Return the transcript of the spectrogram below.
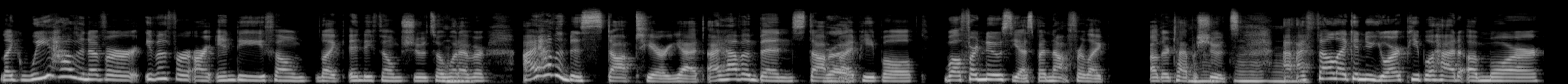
like we have never even for our indie film like indie film shoots or Mhm. whatever, I haven't been stopped here yet. I haven't been stopped by people. Well, for news, yes, but not for like other type of Mhm, shoots. mhm, I, I mhm. felt like in New York, people had a more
